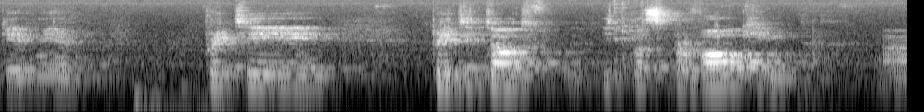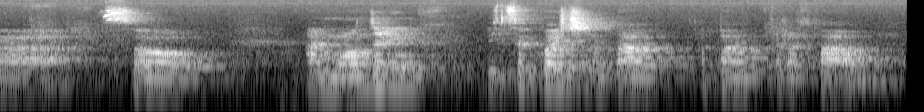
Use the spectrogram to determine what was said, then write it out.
gave me a pretty pretty thought. It was provoking. Uh, so I'm wondering. It's a question about about Rafał.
